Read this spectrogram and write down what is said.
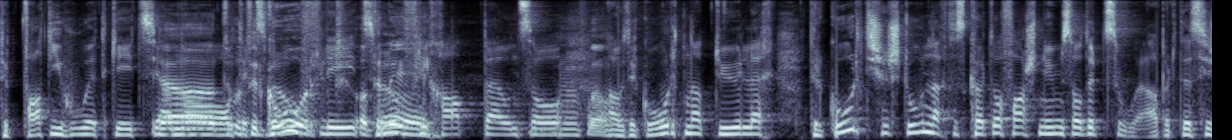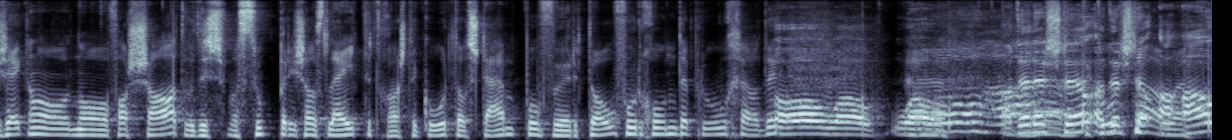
der Pfadihut gibt es ja, Ja, noch, und oder der Zwölfli, oder Zwölfli nicht? Kappe und so. voll. Auch der Gurt natürlich. Der Gurt ist erstaunlich, das gehört auch fast nicht mehr so dazu. Aber das ist eigentlich noch, noch fast schade, weil das ist, was super ist als Leiter. Du kannst den Gurt als Stempel für die Auffuhrkunden brauchen, oder? Oh, wow, wow. an dieser Stelle, an dieser Stelle an all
